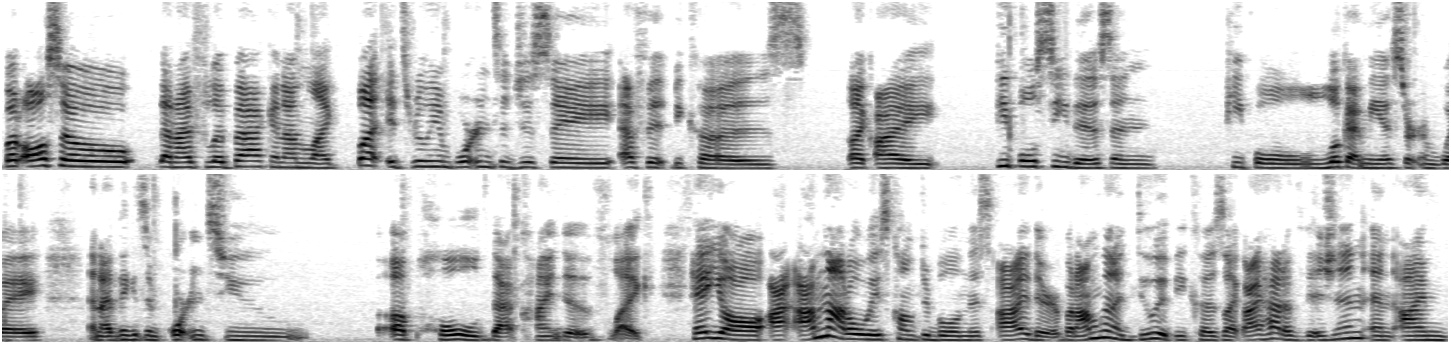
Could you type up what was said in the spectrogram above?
But also then I flip back and I'm like, but it's really important to just say F it because like I people see this and people look at me a certain way and i think it's important to uphold that kind of like hey y'all I, i'm not always comfortable in this either but i'm gonna do it because like i had a vision and i'm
